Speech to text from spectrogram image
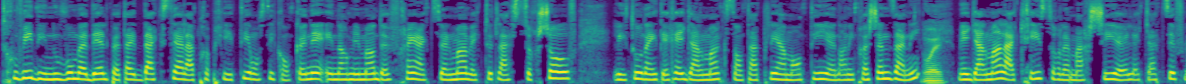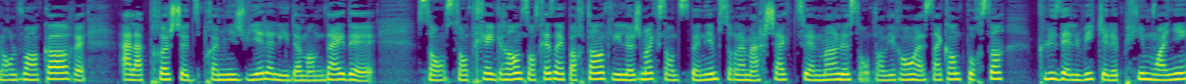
trouver des nouveaux modèles peut-être d'accès à la propriété. On sait qu'on connaît énormément de freins actuellement avec toute la surchauffe, les taux d'intérêt également qui sont appelés à monter dans les prochaines années, mais également la crise sur le marché locatif. Là, on le voit encore à l'approche du 1er juillet. Là, les demandes d'aide sont, sont très grandes, sont très importantes. Les logements qui sont disponibles sur le marché actuellement là, sont environ à 50% plus élevés que le prix moyen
